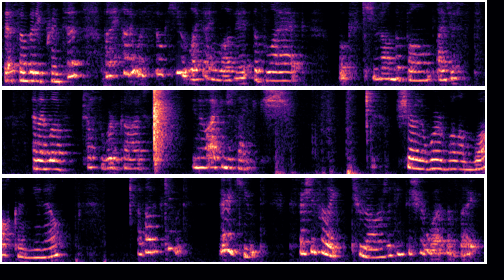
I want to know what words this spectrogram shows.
that somebody printed. But I thought it was so cute. Like I love it. The black looks cute on the bump. I just, and I love trust the word of God. You know, I can just like, shh, share the word while I'm walking, you know? I thought it's cute. Very cute. Especially for like $2, I think the shirt was. I was like,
